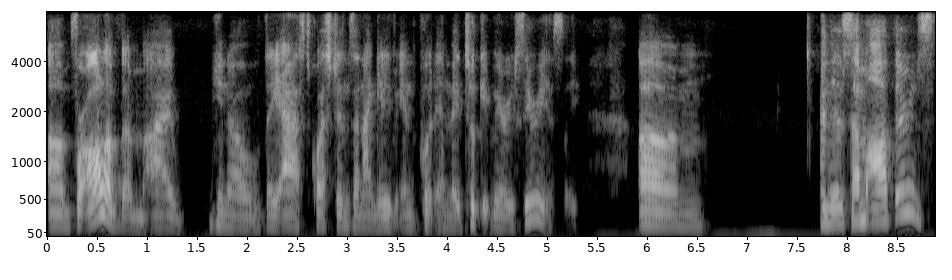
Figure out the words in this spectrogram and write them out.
Um, for all of them, I you know they asked questions and i gave input and they took it very seriously. Um and there's some authors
